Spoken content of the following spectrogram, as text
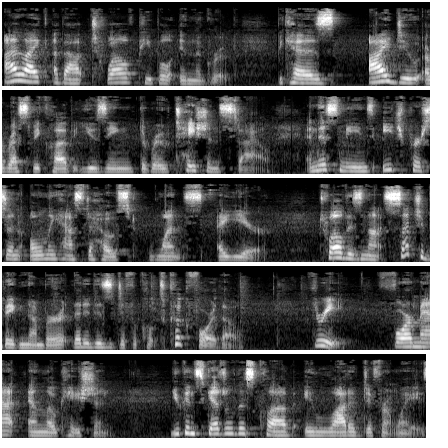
I like about 12 people in the group because I do a recipe club using the rotation style, and this means each person only has to host once a year. 12 is not such a big number that it is difficult to cook for, though. 3. Format and location. You can schedule this club a lot of different ways.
